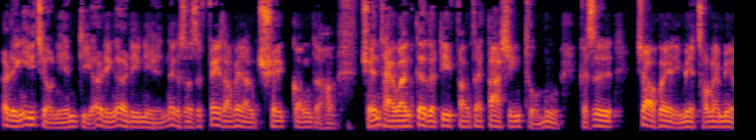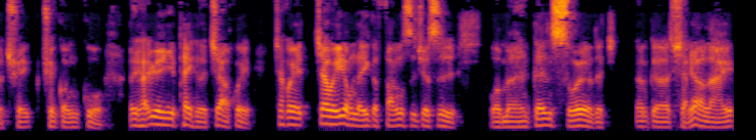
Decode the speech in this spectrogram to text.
二零一九年底，二零二零年那个时候是非常非常缺工的哈，全台湾各个地方在大兴土木，可是教会里面从来没有缺缺工过，而且他愿意配合教会，教会教会用的一个方式就是我们跟所有的那个想要来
